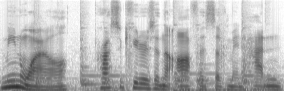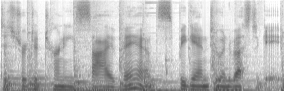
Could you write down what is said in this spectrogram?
Meanwhile, prosecutors in the office of Manhattan District Attorney Cy Vance began to investigate.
